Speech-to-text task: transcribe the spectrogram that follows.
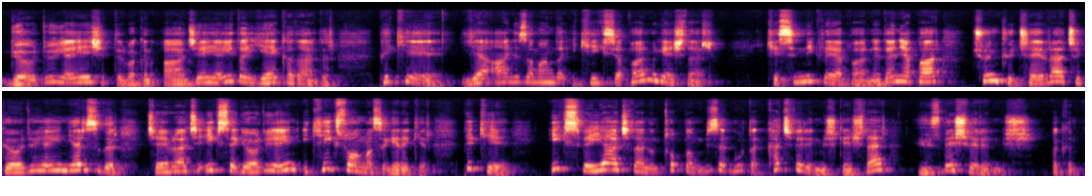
gördüğü yaya eşittir. Bakın AC yayı da y kadardır. Peki y aynı zamanda 2x yapar mı gençler? Kesinlikle yapar. Neden yapar? Çünkü çevre açı gördüğü yayın yarısıdır. Çevre açı x ise gördüğü yayın 2x olması gerekir. Peki x ve y açılarının toplamı bize burada kaç verilmiş gençler? 105 verilmiş. Bakın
